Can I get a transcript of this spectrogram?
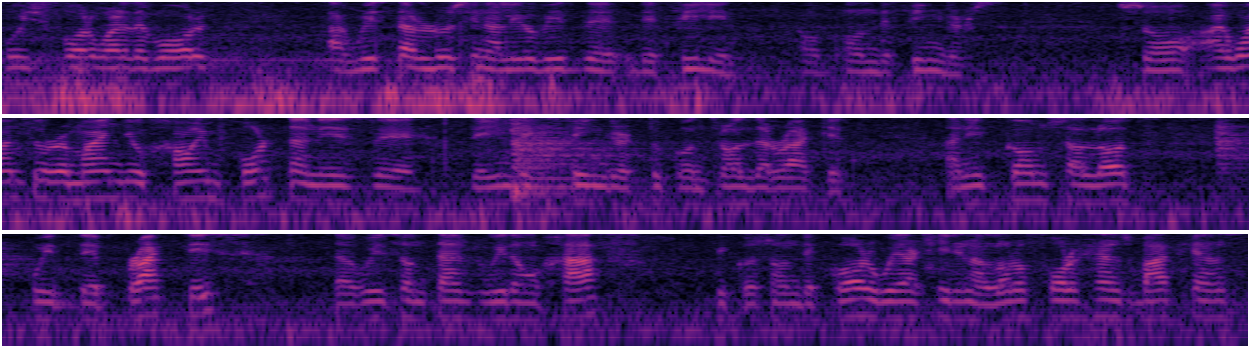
push forward the ball, and we start losing a little bit the, the feeling of, on the fingers. So I want to remind you how important is the, the index finger to control the racket. And it comes a lot with the practice that we sometimes we don't have because on the court we are hitting a lot of forehands, backhands,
